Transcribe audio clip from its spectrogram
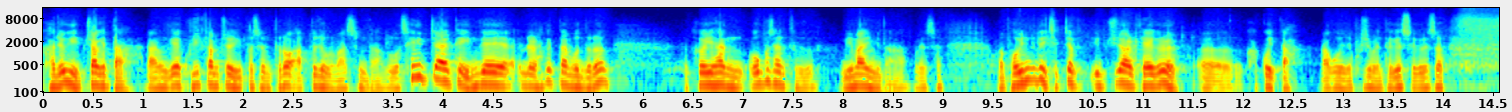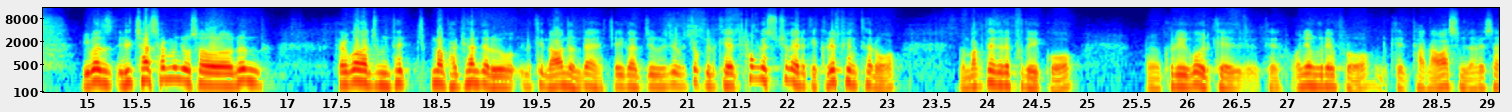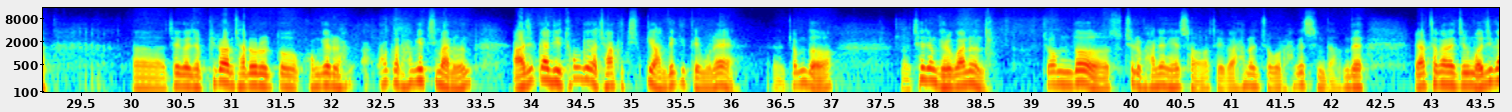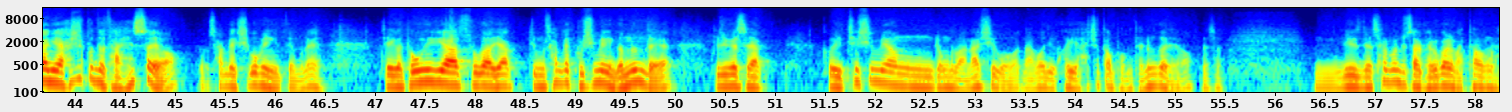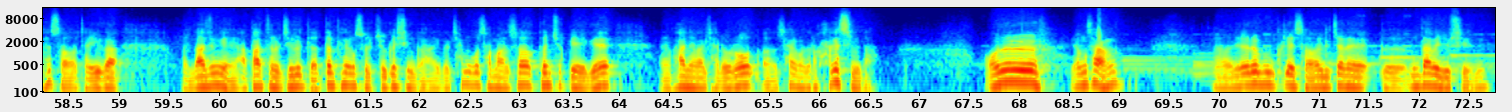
가족이 입주하겠다라는 게 93.2%로 압도적으로 많습니다. 그리고 세입자한테 임대를 하겠다는 분들은 거의 한 5% 미만입니다. 그래서 어, 본인들이 직접 입주할 계획을 어, 갖고 있다라고 이제 보시면 되겠어요. 그래서 이번 1차 설문조사는 결과가 좀 대- 금방 발표한 대로 이렇게 나왔는데 저희가 지금 쭉 이렇게 통계 수치가 이렇게 그래프 형태로 어, 막대 그래프도 있고 어, 그리고 이렇게 이렇게 원형 그래프로 이렇게 다 나왔습니다. 그래서 어, 저희가 이제 필요한 자료를 또 공개를 하- 하건 하겠지만은 아직까지 통계가 정확히 집계가 안 됐기 때문에 좀 더 최종 결과는 좀 더 수치를 반영해서 저희가 하는 쪽으로 하겠습니다. 근데 여하튼간에 지금 어지간히 하실 분들 다 했어요. 315명이기 때문에 저희가 동의자 수가 약 지금 390명이 넘는데 그 중에서 약 거의 70명 정도만 하시고 나머지 거의 하셨다고 보면 되는 거예요. 그래서 음, 이 이제 설문조사 결과를 바탕으로 해서 저희가 나중에 아파트를 지을 때 어떤 평수를 줄 것인가 이걸 참고 삼아서 건축 계획에 어, 반영할 자료로 어, 사용하도록 하겠습니다. 오늘 영상 어, 여러분께서 일전에 그 응답해 주신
